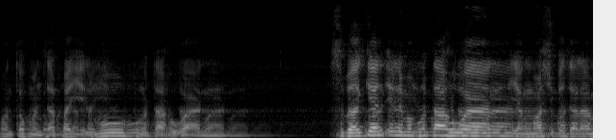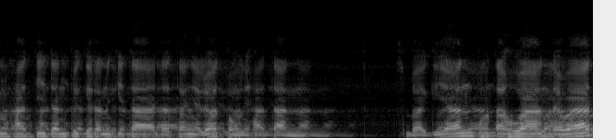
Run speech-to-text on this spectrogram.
untuk mencapai ilmu pengetahuan. Sebagian ilmu pengetahuan yang masuk ke dalam hati dan pikiran kita datangnya lewat penglihatan. Sebagian pengetahuan lewat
